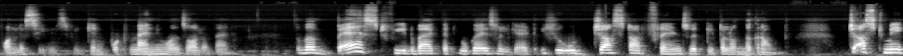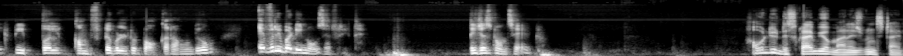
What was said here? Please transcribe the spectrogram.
policies, we can put manuals, all of that. The best feedback that you guys will get if you just are friends with people on the ground, just make people comfortable to talk around you. Everybody knows everything. They just don't say it. How would you describe your management style?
